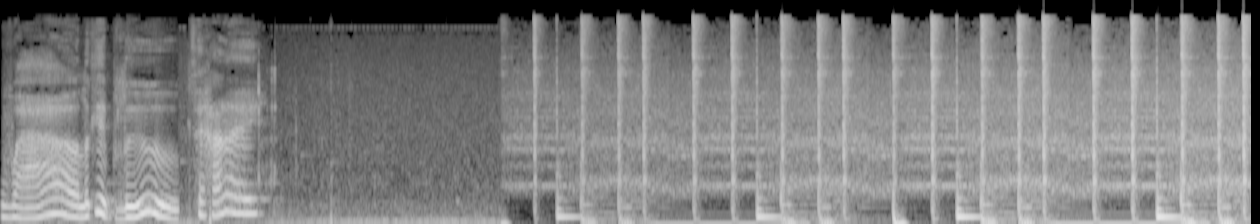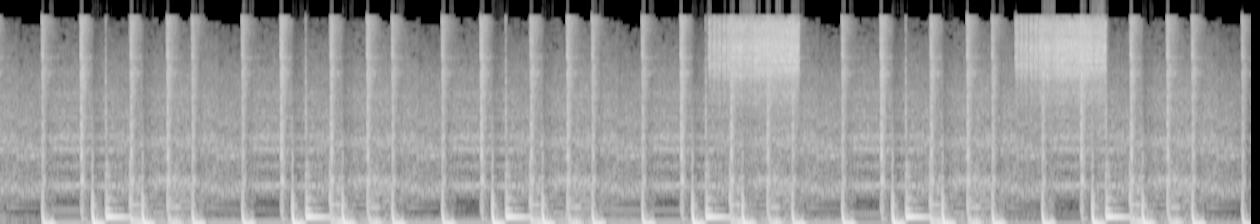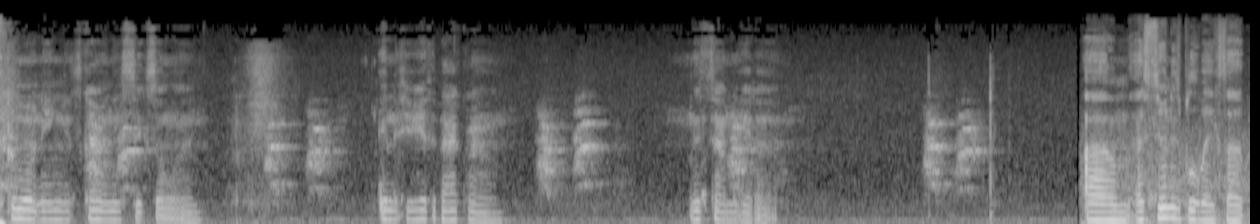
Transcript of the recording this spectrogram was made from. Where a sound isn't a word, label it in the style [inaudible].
Wow, look at Bleu. Say hi. Good morning. It's currently 6.01. And if you hear the background, it's time to get up. Um, as soon as Bleu wakes up,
